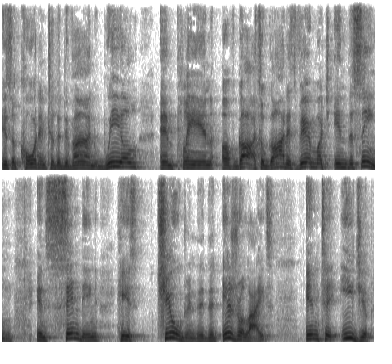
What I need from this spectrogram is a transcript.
is according to the divine will and plan of God. So God is very much in the scene in sending his children, the, the Israelites, into Egypt,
